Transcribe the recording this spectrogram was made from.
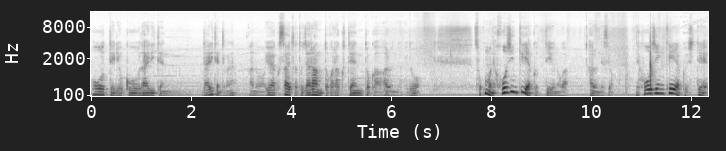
大手旅行代理店代理店っていうかな。あの予約サイトだとじゃらんとか楽天とかあるんだけどそこもね法人契約っていうのがあるんですよ。で法人契約して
